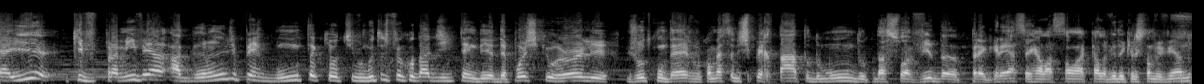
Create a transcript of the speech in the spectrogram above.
aí, que pra mim vem a, a grande pergunta que eu tive muita dificuldade de entender. Depois que o Hurley, junto com o Desmond, começa a despertar todo mundo da sua vida pregressa em relação àquela vida que eles estão vivendo,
